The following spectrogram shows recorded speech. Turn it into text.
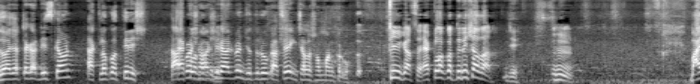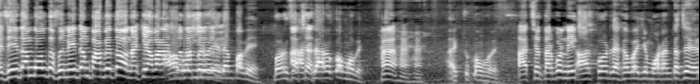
দু হাজার টাকা ডিসকাউন্ট এক লক্ষ তিরিশ। তারপরে সরাসরি আসবেন যতটুকু আছে ইনশাল্লাহ সম্মান করব। ঠিক আছে এক লক্ষ তিরিশ হাজার? জি। হুম। ভাই যেই দাম বলতেছেন এই দাম পাবে তো? নাকি আবার আসলে দাম বেড়ে অবশ্যই এই যাবে? দাম পাবে। বরং আচ্ছা। আসলে আরও কম হবে। হ্যাঁ হ্যাঁ হ্যাঁ। একটু কম হবে। আচ্ছা তারপর নেক্সট তারপর দেখাবো যে মডার্ন টাচের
